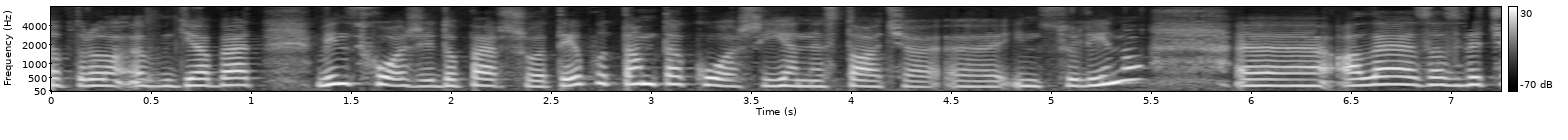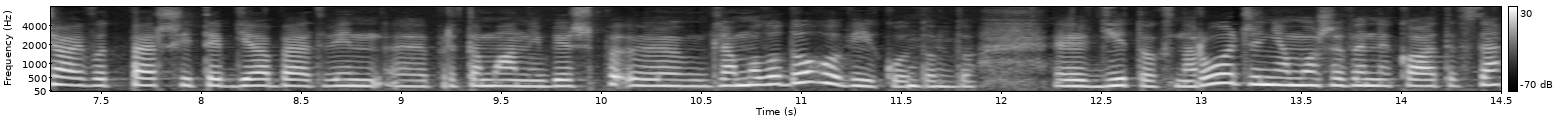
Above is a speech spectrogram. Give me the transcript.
Тобто е, діабет він схожий до першого типу. Там також є нестача е, інсуліну, е, але зазвичай от перший тип діабет він притаманний більш для молодого віку, тобто діток з народження може виникати все.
